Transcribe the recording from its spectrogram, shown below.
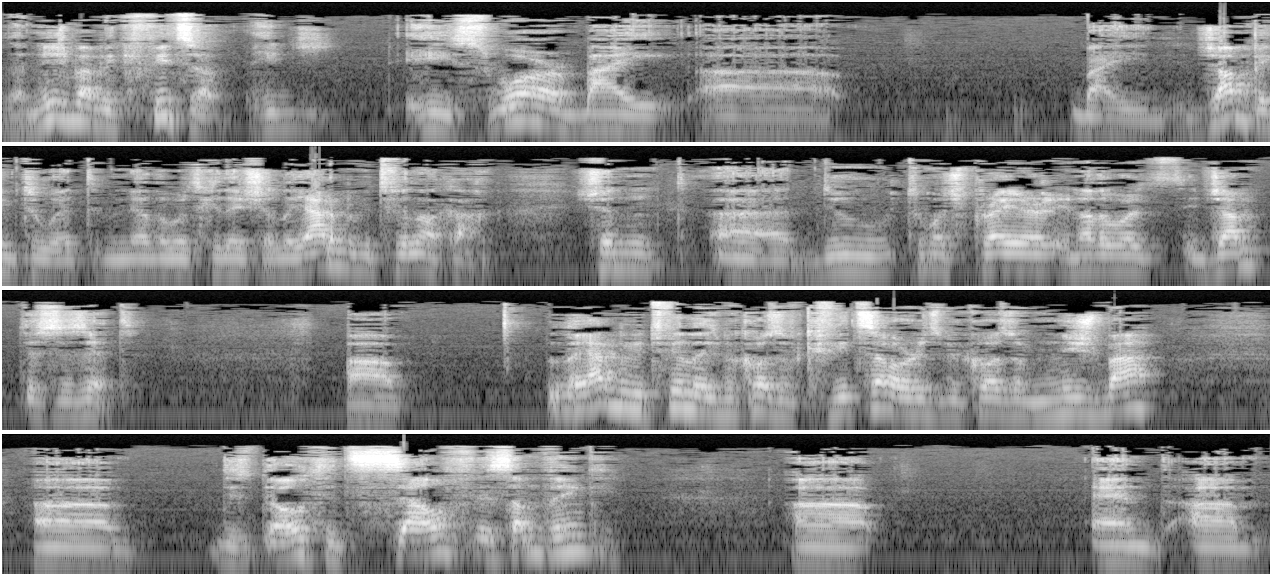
The Nishba Bikfitza, he, he swore by, uh, by jumping to it, in other words, shouldn't uh, do too much prayer. In other words, he jumped, this is it. Uh, is because of kfitza or it's because of nishba. Uh, the oath itself is something. Uh, and um,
